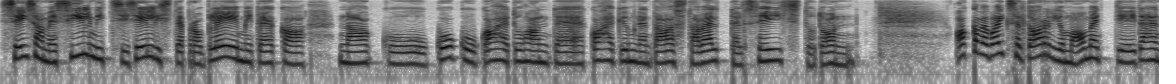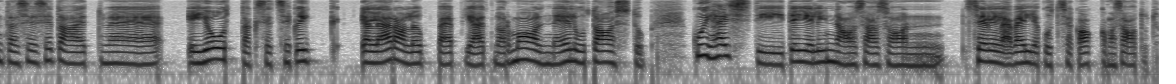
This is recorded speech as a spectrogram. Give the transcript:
seisame silmitsi selliste probleemidega, nagu kogu kahe tuhande kahekümnenda aasta vältel seistud on. hakkame vaikselt harjuma, ometi ei tähenda see seda, et me ei ootaks, et see kõik jälle ära lõpeb ja et normaalne elu taastub. kui hästi teie linnaosas on selle väljakutsega hakkama saadud?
